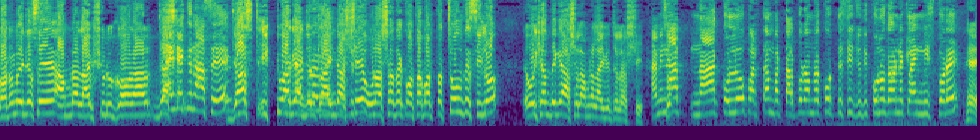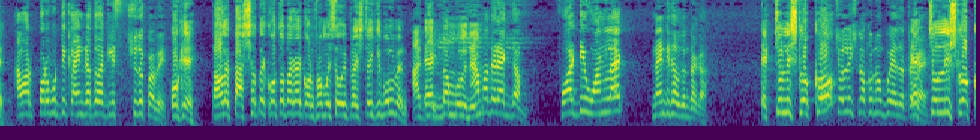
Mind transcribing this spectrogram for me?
ঘটনা আমরা লাইভ শুরু করার একজন আছে। জাস্ট একটু আগে একজন ক্লায়েন্ট আসছে ওনার সাথে কথাবার্তা চলতেছিল। ওইখান থেকে আসলে আমরা লাইভে চলে আসছি। আমি না না করলেও পারতাম বাট তারপর আমরা করতেছি যদি কোনো কারণে ক্লায়েন্ট মিস করে হ্যাঁ। আমার পরবর্তী ক্লায়েন্টরা তো অ্যাটলিস্ট সুযোগ পাবে। ওকে তাহলে তার সাথে কত টাকায় কনফার্ম হয়েছে ওই প্রাইসটাই কি বলবেন? একদম বলে দিন। আমাদের একদম forty one lakh ninety thousand টাকা। একচল্লিশ লক্ষ চল্লিশ লক্ষ নব্বই হাজার টাকা একচল্লিশ লক্ষ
